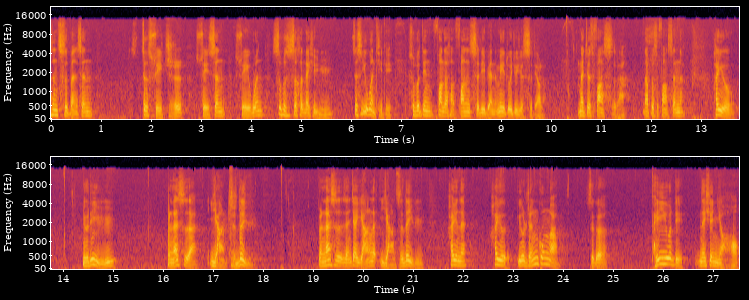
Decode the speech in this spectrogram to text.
生池本身这个水质、水深、水温是不是适合那些鱼？这是有问题的，说不定放到放放生池里边的没多久就死掉了，那就是放死了，那不是放生呢？还有有的鱼。本来是啊养殖的鱼，本来是人家养了养殖的鱼，还有呢，还有有人工啊，这个培育的那些鸟，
